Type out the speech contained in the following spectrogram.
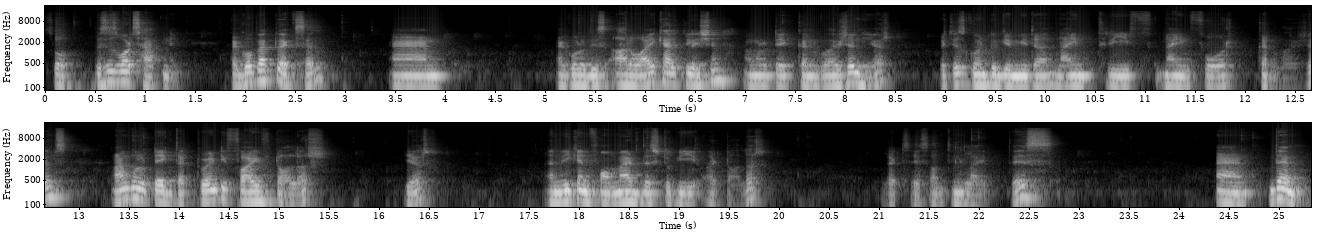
So this is what's happening. I go back to Excel and I go to this ROI calculation. I'm going to take conversion here, which is going to give me the 9394 conversions. I'm going to take the $25 here and we can format this to be a dollar. Let's say something like this. And then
